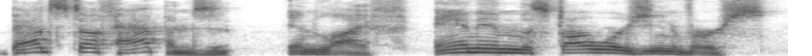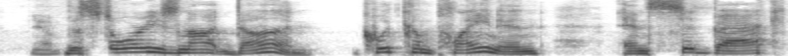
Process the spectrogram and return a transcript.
bad stuff happens in, in life and in the Star Wars universe. Yep. The story's not done. Quit complaining and sit back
